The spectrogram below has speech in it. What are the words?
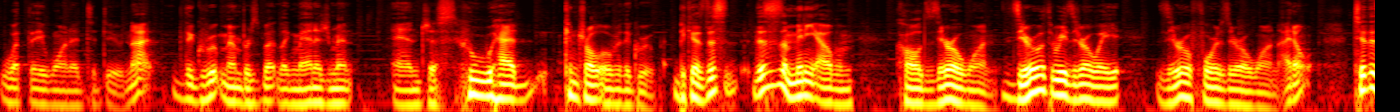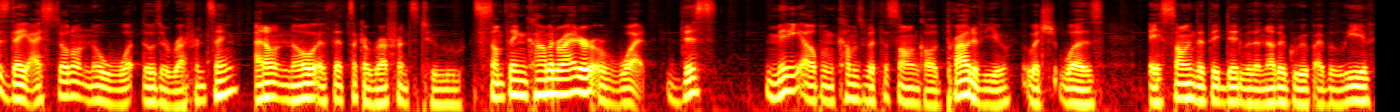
what they wanted to do. Not the group members, but like management and just who had control over the group. Because this this is a mini album called Zero One. 0308 0401. I don't to this day I still don't know what those are referencing. I don't know if that's like a reference to something Kamen Rider or what. This mini album comes with a song called Proud of You, which was a song that they did with another group, I believe,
